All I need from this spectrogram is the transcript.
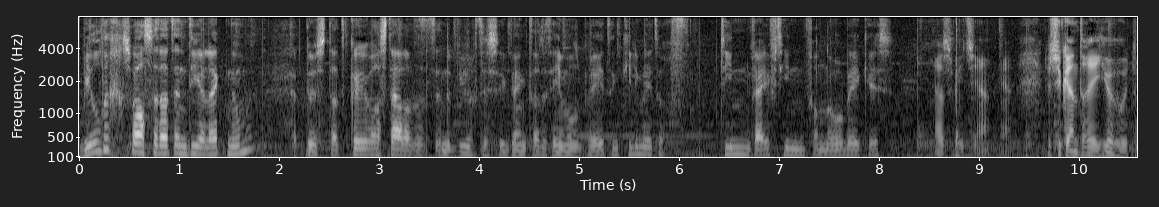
Wielder, zoals ze dat in dialect noemen. Dus dat kun je wel stellen dat het in de buurt is. Ik denk dat het hemelsbreed een kilometer of 10, 15 van Noorbeek is. Ja, zoiets, ja. ja. Dus u kent de regio goed?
